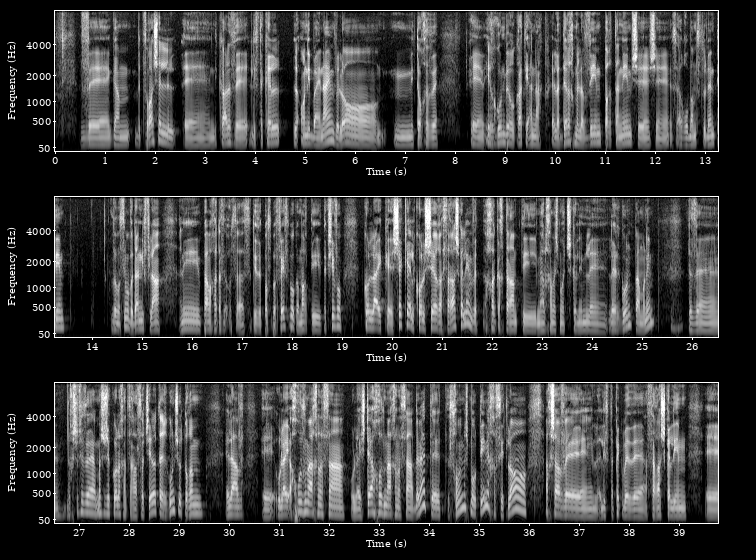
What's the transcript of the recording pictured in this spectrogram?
וגם בצורה של, נקרא לזה, להסתכל לעוני בעיניים, ולא מתוך איזה ארגון בירוקרטי ענק, אלא דרך מלווים פרטנים, שרובם סטודנטים. והם עושים עבודה נפלאה. אני פעם אחת עשיתי איזה פוסט בפייסבוק, אמרתי, תקשיבו, כל לייק אה, שקל, כל שייר עשרה שקלים, ואחר כך תרמתי מעל 500 שקלים לארגון, פעמונים. וזה, אני חושב שזה משהו שכל אחד צריך לעשות, שיהיה לו את הארגון שהוא תורם אליו, אה, אולי אחוז מההכנסה, אולי שתי אחוז מההכנסה, באמת, אה, סכומים משמעותיים יחסית, לא עכשיו להסתפק באיזה עשרה שקלים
